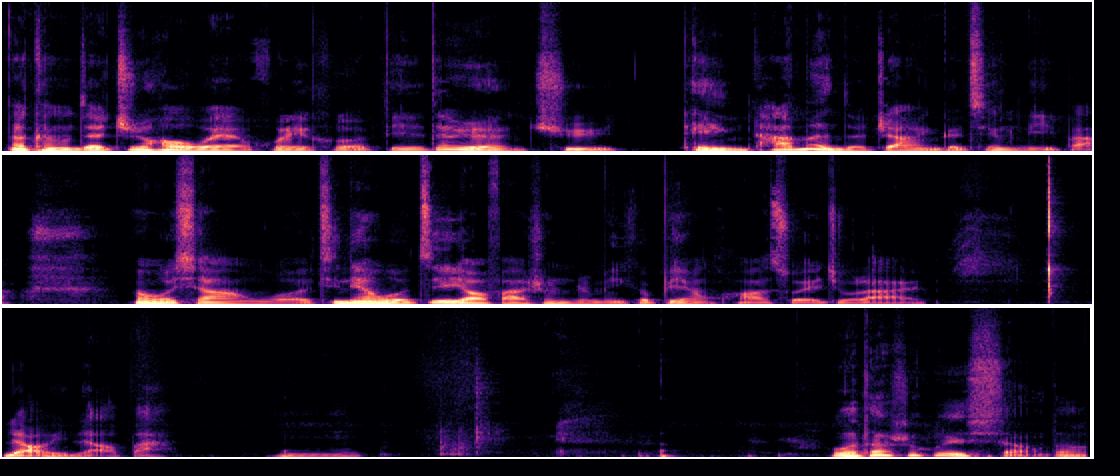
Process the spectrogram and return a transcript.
那可能在之后，我也会和别的人去听他们的这样一个经历吧。那我想，我今天我自己要发生这么一个变化，所以就来聊一聊吧。嗯，我倒是会想到。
